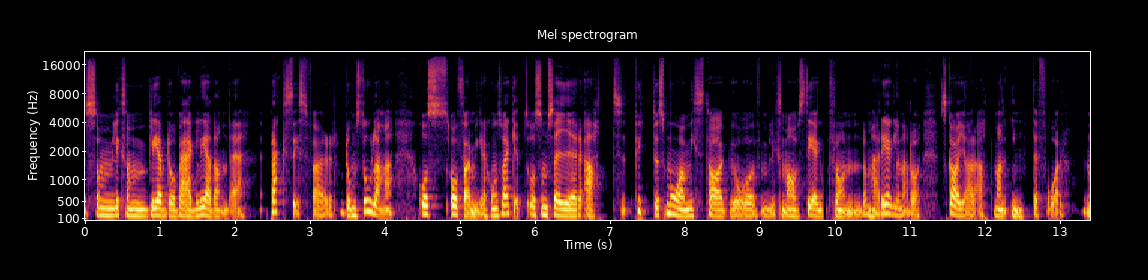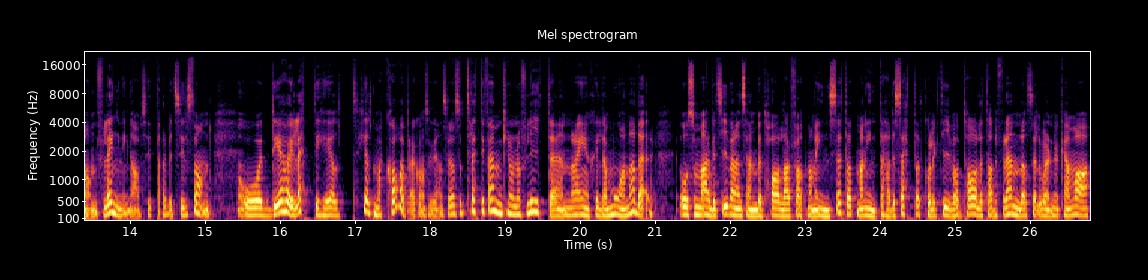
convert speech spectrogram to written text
som liksom blev då vägledande praxis för domstolarna och, och för Migrationsverket och som säger att pyttesmå misstag och liksom avsteg från de här reglerna då ska göra att man inte får någon förlängning av sitt arbetstillstånd. Och det har ju lett till helt, helt makabra konsekvenser. Alltså 35 kronor för lite några enskilda månader. Och som arbetsgivaren sen betalar för att man har insett att man inte hade sett att kollektivavtalet hade förändrats eller vad det nu kan vara,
